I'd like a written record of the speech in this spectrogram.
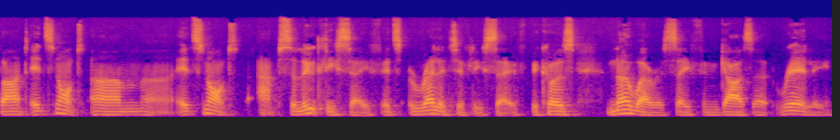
but it's not um, uh, it's not absolutely safe. It's relatively safe because nowhere is safe in Gaza really.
